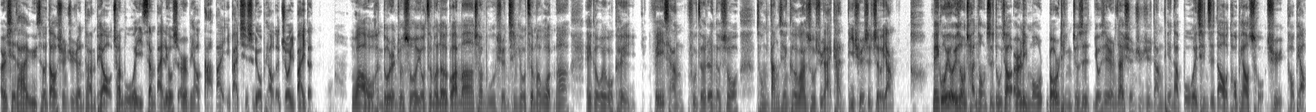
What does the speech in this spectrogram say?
而且他还预测到选举人团票，川普会以三百六十二票打败一百七十六票的 Joe Biden。哇哦，很多人就说有这么乐观吗？川普选情有这么稳吗？诶，各位，我可以非常负责任的说，从当前客观数据来看，的确是这样。美国有一种传统制度叫 early voting，就是有些人在选举日当天，他不会亲自到投票所去投票，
